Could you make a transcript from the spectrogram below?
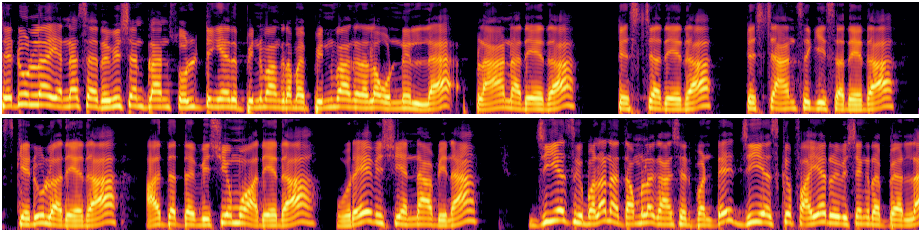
ஷெடியூலில் என்ன சார் ரிவிஷன் பிளான் சொல்லிட்டீங்க இது பின்வாங்குற மாதிரி பின்வாங்குறதுலாம் ஒன்றும் இல்லை. பிளான் அதே தான் டெஸ்ட் அதே தான் டெஸ்ட் ஆன்சர் கீஸ் அதே தான் ஸ்கெடியூல் அதே தான் அடுத்தடுத்த விஷயமும் அதே தான் ஒரே விஷயம் என்ன அப்படின்னா ஜிஎஸ்க்கு பதிலாக நான் தமிழை கான்சென்ட் பண்ணிட்டு ஜிஎஸ்க்கு ஃபயர் ரிவிஷங்கிற பேரில்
